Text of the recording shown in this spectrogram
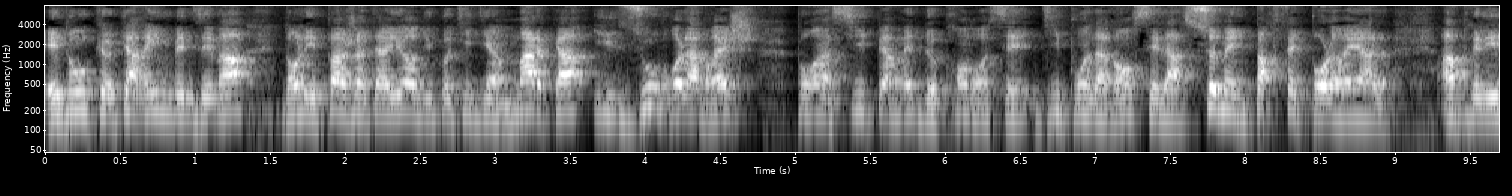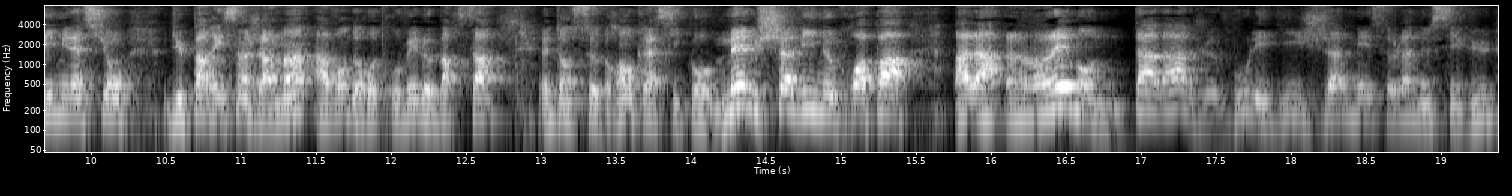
et donc euh, Karim Benzema dans les pages intérieures du quotidien Marca. Ils ouvrent la brèche pour ainsi permettre de prendre ces 10 points d'avance. C'est la semaine parfaite pour le Real après l'élimination du Paris Saint-Germain avant de retrouver le Barça dans ce grand classico. Même Xavi ne croit pas à la remontada. Je vous l'ai dit, jamais cela ne s'est vu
